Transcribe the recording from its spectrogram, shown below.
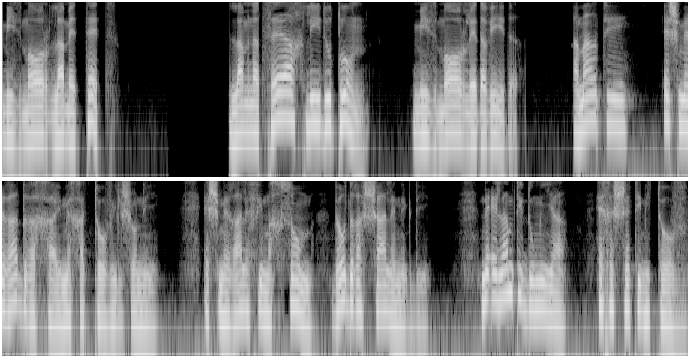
מזמור ל"ט. למנצח לידותון, מזמור לדוד. אמרתי, אשמרה דרכי מחטוא בלשוני, אשמרה לפי מחסום, בעוד רשע לנגדי. נעלמתי דומיה, החשיתי מטוב,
